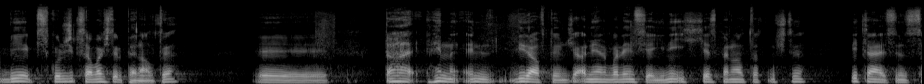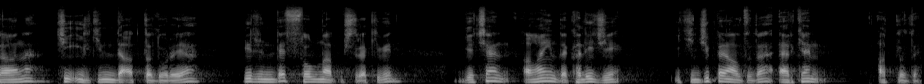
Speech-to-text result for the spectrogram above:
bir psikolojik savaştır penaltı. Ee, daha hemen henüz bir hafta önce Anier Valencia yine iki kez penaltı atmıştı. Bir tanesini sağına ki ilkini de atladı oraya. Birini de soluna atmıştı rakibin. Geçen Alanya'da kaleci ikinci penaltıda erken atladı.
